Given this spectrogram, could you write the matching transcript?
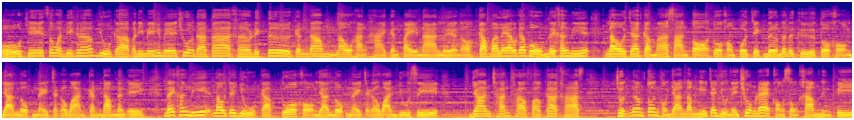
โอเค สวัสดีครับ อยู่กับอนิเมะฮิเมะช่วง Data Character กันดั้มเราห่างหายกันไปนานเลยอะเนาะ กลับมาแล้วครับผม ในครั้งนี้เราจะกลับมาสารต่อตัวของโปรเจกต์เดิมนั่นก็คือตัวของยานลบในจักรวาลกันดั้มนั่นเอง ในครั้งนี้เราจะอยู่กับตัวของยานลบในจักรวาล UC ยานชั้น Trafalgar Class จุดเริ่มต้นของยานลำนี้จะอยู่ในช่วงแรกของสงคราม 1 ปี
